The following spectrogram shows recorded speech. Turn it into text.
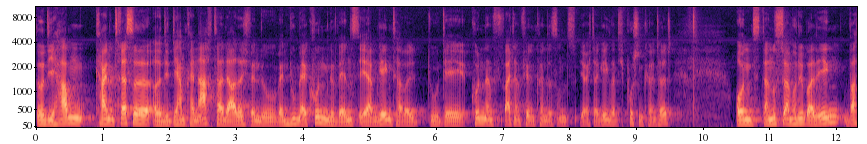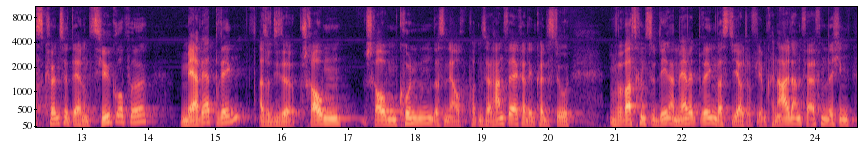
So, die haben kein Interesse, also die, die haben keinen Nachteil dadurch, wenn du, wenn du mehr Kunden gewinnst, eher im Gegenteil, weil du die Kunden weiterempfehlen könntest und ihr euch da gegenseitig pushen könntet. Und dann musst du einfach nur überlegen, was könnte deren Zielgruppe Mehrwert bringen. Also diese Schrauben, Schraubenkunden, das sind ja auch potenziell Handwerker, den könntest du was könntest du denen an Mehrwert bringen, was die halt auf ihrem Kanal dann veröffentlichen,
